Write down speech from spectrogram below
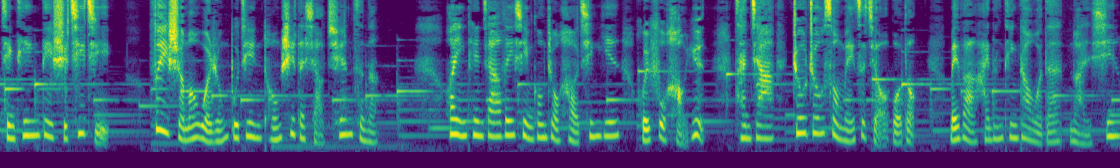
请听第十七集：为什么我融不进同事的小圈子呢？欢迎添加微信公众号“清音”，回复“好运”，参加周周送梅子酒活动，每晚还能听到我的暖心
